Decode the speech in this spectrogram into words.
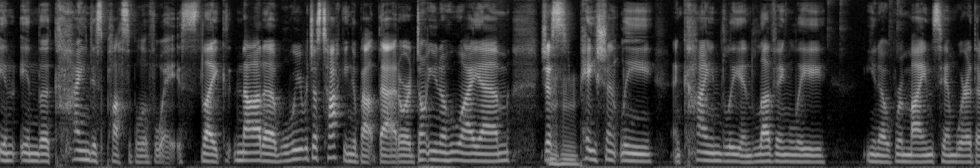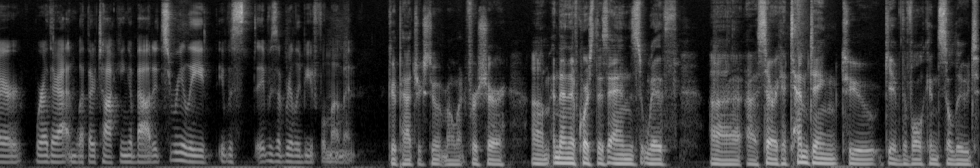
in in the kindest possible of ways like not a well we were just talking about that or don't you know who i am just Mhm. patiently and kindly and lovingly you know reminds him where they're where they're at and what they're talking about it's really it was it was a really beautiful moment good Patrick Stewart moment for sure. Um, and then, of course, this ends with uh, uh, Sarek attempting to give the Vulcan salute,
